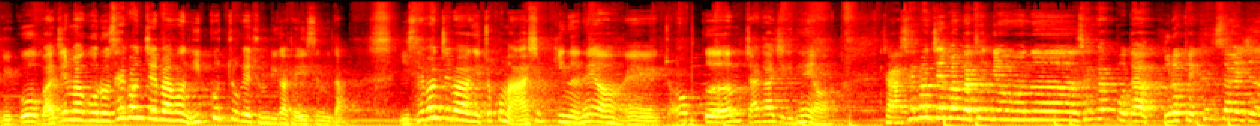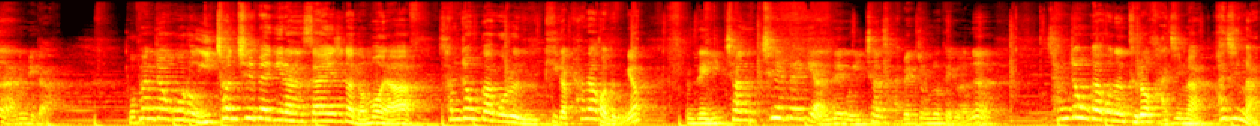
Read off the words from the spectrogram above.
그리고 마지막으로 세 번째 방은 입구 쪽에 준비가 되어 있습니다. 이 세 번째 방이 조금 아쉽기는 해요. 예, 조금 작아지긴 해요. 자, 세 번째 방 같은 경우는 생각보다 그렇게 큰 사이즈는 아닙니다. 보편적으로 2700이라는 사이즈가 넘어야 3종 가구를 넣기가 편하거든요. 근데 2700이 안 되고 2400 정도 되면은 3종 가구는 들어가지만, 하지만,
